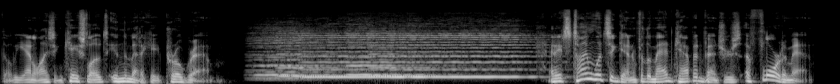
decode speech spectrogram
They'll be analyzing caseloads in the Medicaid program. And it's time once again for the madcap adventures of Florida Man,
